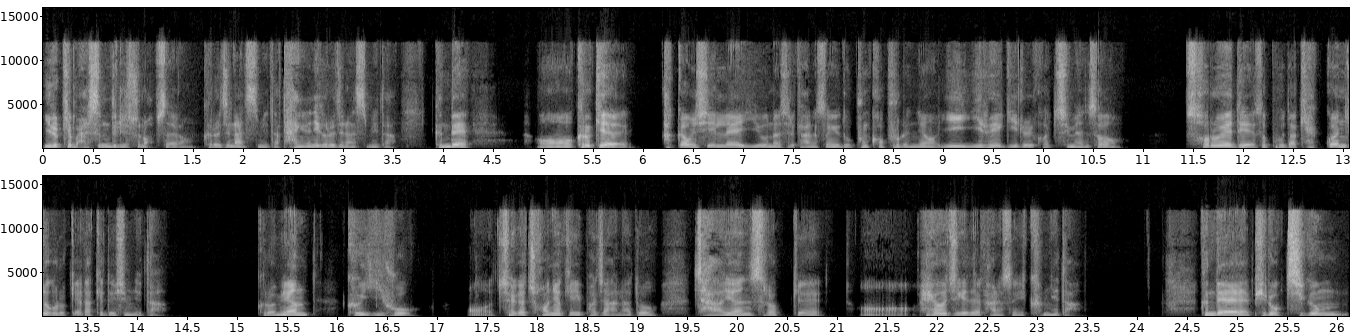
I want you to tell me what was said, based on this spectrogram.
이렇게 말씀드릴 수는 없어요. 그러진 않습니다. 당연히 그러진 않습니다. 근데 어, 그렇게 가까운 시일 내에 이혼하실 가능성이 높은 커플은요, 이 일회기를 거치면서 서로에 대해서 보다 객관적으로 깨닫게 되십니다. 그러면 그 이후, 어, 제가 전혀 개입하지 않아도 자연스럽게, 어, 헤어지게 될 가능성이 큽니다. 근데 비록 지금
